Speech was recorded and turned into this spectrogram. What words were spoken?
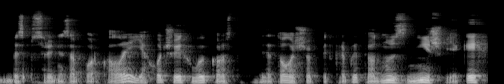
безпосередньо за порку, але я хочу їх використати для того, щоб підкріпити одну з ніж, в яких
